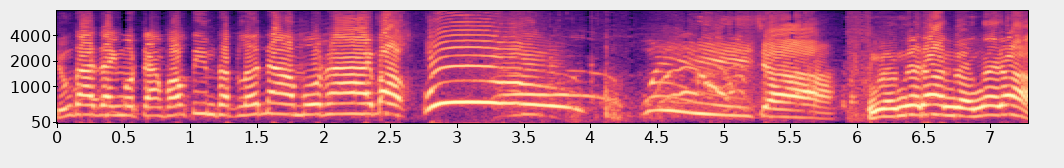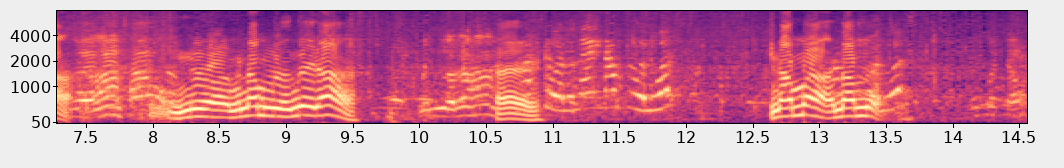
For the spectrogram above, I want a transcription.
Chúng ta dành một tràng pháo tim thật lớn nào. Một, hai, ba. Ui chà. ngửa người ra ngửa người ra ngửa năm ngửa người ra Ê, Cửa lần này năm cửa luôn. năm à năm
